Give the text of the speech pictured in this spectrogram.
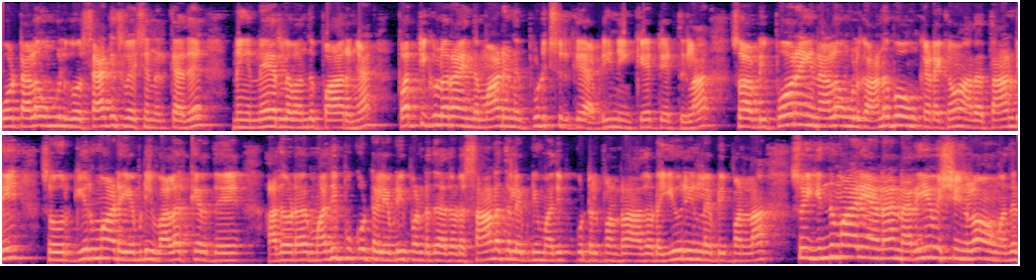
போட்டாலும் உங்களுக்கு ஒரு சாட்டிஸ்ஃபேக்ஷன் இருக்காது. நீங்கள் நேரில் வந்து பாருங்கள் பர்டிகுலராக இந்த மாடு எனக்கு பிடிச்சிருக்கு அப்படின்னு நீங்கள் கேட்டு எடுத்துக்கலாம். ஸோ அப்படி போகிறீங்கனால உங்களுக்கு அனுபவம் கிடைக்கும். அதை தாண்டி ஸோ ஒரு கிர்மாடு எப்படி வளர்க்குறது அதோட மதிப்பு கூட்டல் எப்படி பண்ணுறது அதோட சாணத்தில் எப்படி மதிப்பு கூட்டல் பண்ணுறோம் அதோட யூரியனில் எப்படி பண்ணலாம். ஸோ இந்த மாதிரியான நிறைய விஷயங்களும் அவங்க வந்து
